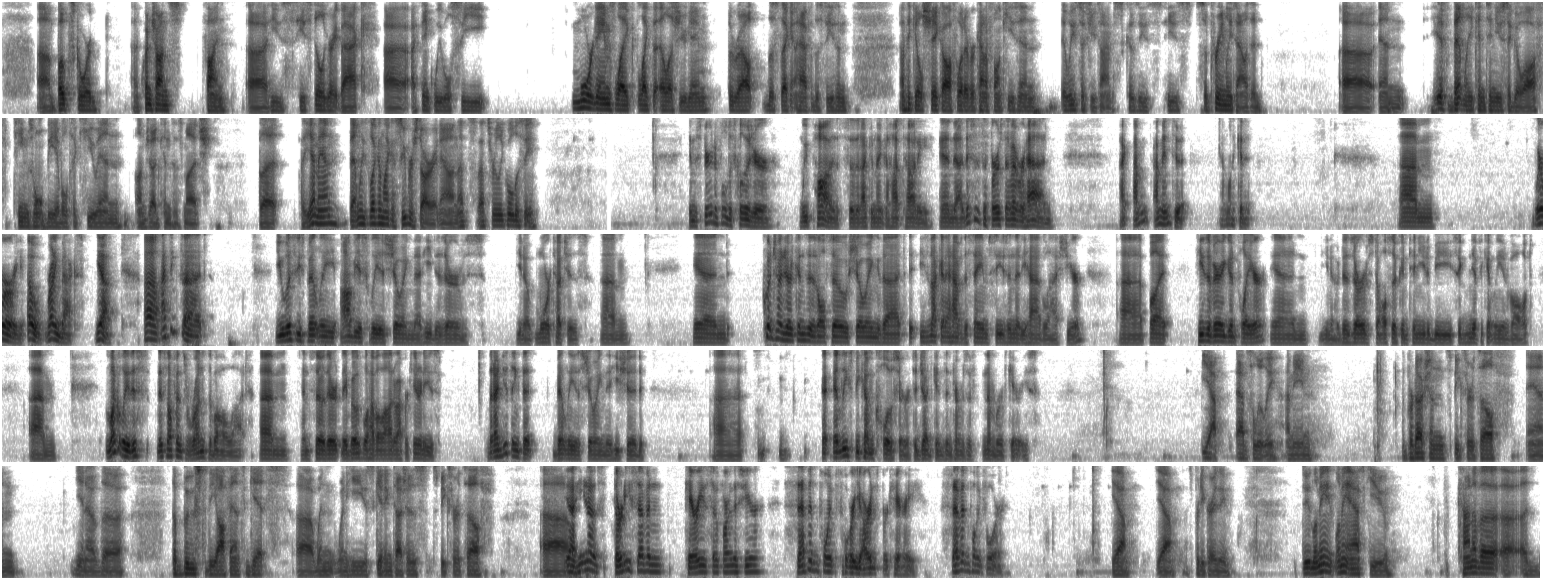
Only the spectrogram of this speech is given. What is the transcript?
Um, both scored. Uh, Quinshon's fine. Uh, he's he's still a great back. Uh, I think we will see more games like like the LSU game throughout the second half of the season. I think he'll shake off whatever kind of funk he's in at least a few times because he's he's supremely talented. Uh, and if Bentley continues to go off, teams won't be able to cue in on Judkins as much. But but yeah, man, Bentley's looking like a superstar right now, and that's that's really cool to see. in the spirit of full disclosure, we paused so that I could make a hot toddy, and uh, this is the first I've ever had. I, I'm I'm into it. I'm liking it. Um, where were we? Oh, running backs. Yeah, uh, I think that Ulysses Bentley obviously is showing that he deserves, you know, more touches. Um, and Quinton Judkins is also showing that he's not going to have the same season that he had last year. Uh, but he's a very good player and you know deserves to also continue to be significantly involved. Um, luckily, this this offense runs the ball a lot, um, and so they they both will have a lot of opportunities. But I do think that Bentley is showing that he should uh, at at least become closer to Judkins in terms of number of carries. Yeah, absolutely. I mean, the production speaks for itself, and you know the the boost the offense gets uh, when when he's getting touches speaks for itself. Uh, yeah, he has 37 carries so far this year, 7.4 yards per carry. 7.4. yeah, yeah, that's pretty crazy, dude. Let me let me ask you, kind of a, a, a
